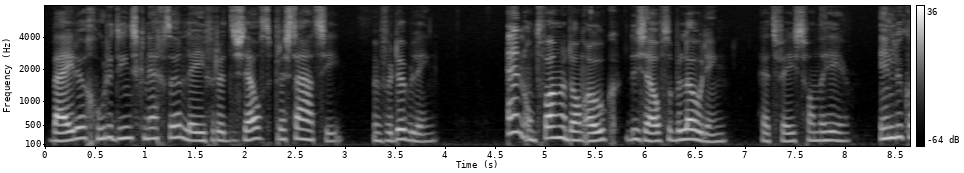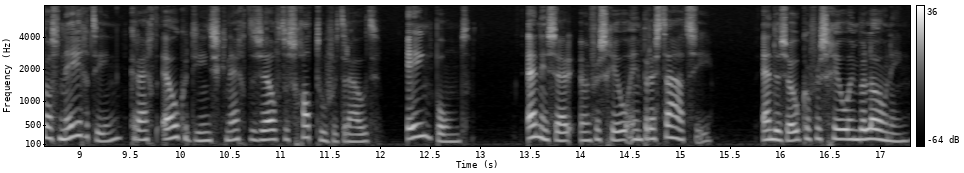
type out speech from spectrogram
Beide goede dienstknechten leveren dezelfde prestatie, een verdubbeling, en ontvangen dan ook dezelfde beloning, het feest van de Heer. In Lucas 19 krijgt elke dienstknecht dezelfde schat toevertrouwd, één pond. En is er een verschil in prestatie, en dus ook een verschil in beloning.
